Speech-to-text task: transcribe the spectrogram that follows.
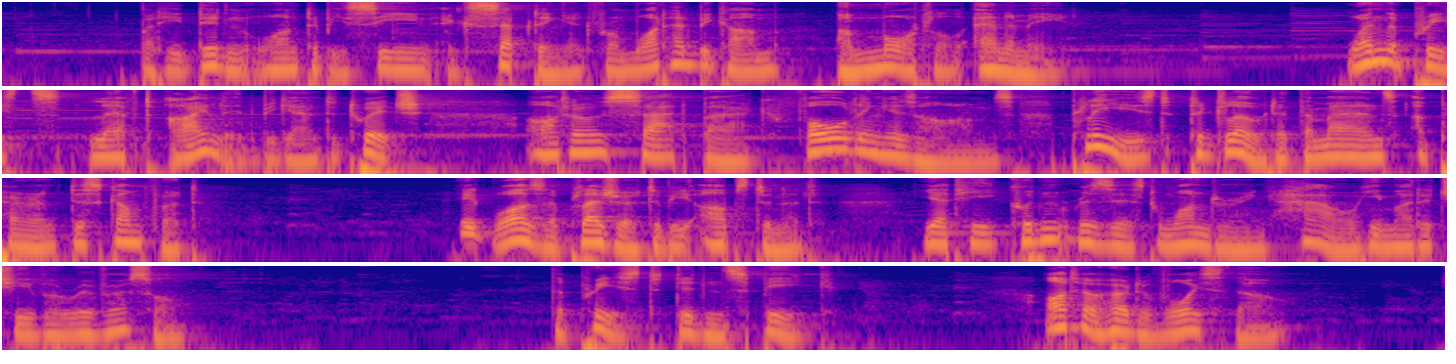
But he didn't want to be seen accepting it from what had become a mortal enemy. When the priest's left eyelid began to twitch, Otto sat back, folding his arms, pleased to gloat at the man's apparent discomfort. It was a pleasure to be obstinate, yet he couldn't resist wondering how he might achieve a reversal. The priest didn't speak. Otto heard a voice, though.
